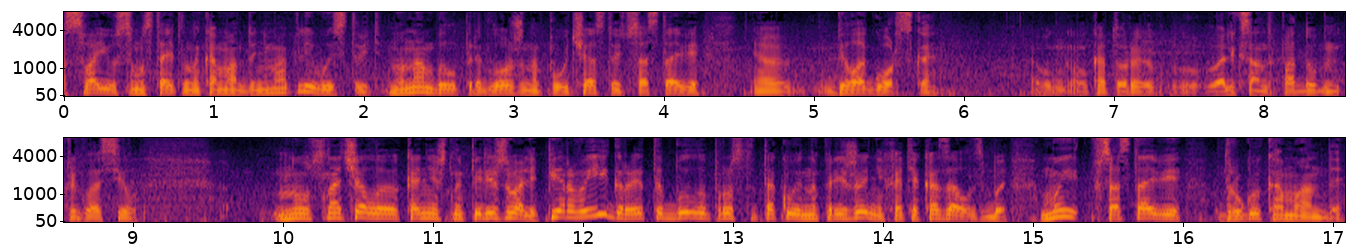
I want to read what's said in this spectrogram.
свою самостоятельную команду не могли выставить, но нам было предложено поучаствовать в составе э, Белогорска, который Александр Подобный пригласил. Ну, сначала, конечно, переживали. Первые игры это было просто такое напряжение, хотя, казалось бы, мы в составе другой команды.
